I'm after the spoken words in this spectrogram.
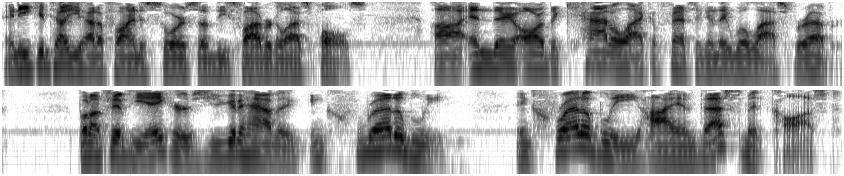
and he can tell you how to find a source of these fiberglass poles. Uh, and they are the Cadillac of fencing, and they will last forever. But on 50 acres, you're going to have an incredibly, incredibly high investment cost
